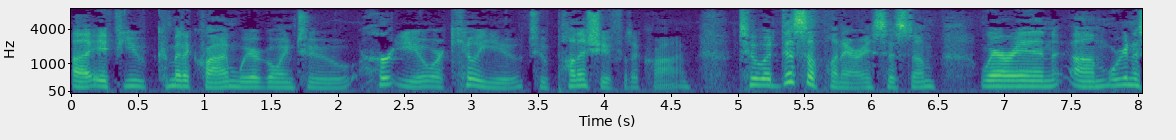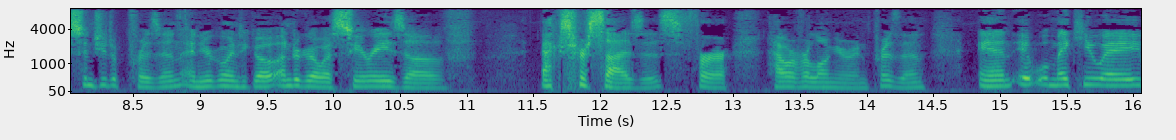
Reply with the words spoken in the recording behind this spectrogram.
uh, if you commit a crime, we are going to hurt you or kill you to punish you for the crime, to a disciplinary system wherein um, we're going to send you to prison and you're going to go undergo a series of exercises for however long you're in prison, and it will make you a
